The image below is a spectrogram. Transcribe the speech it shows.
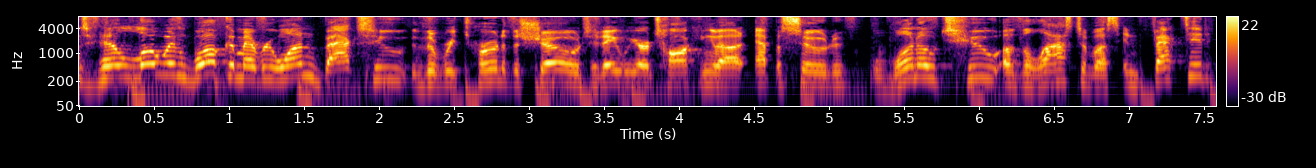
And hello and welcome everyone back to the return of the show. Today we are talking about episode 102 of The Last of Us Infected.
